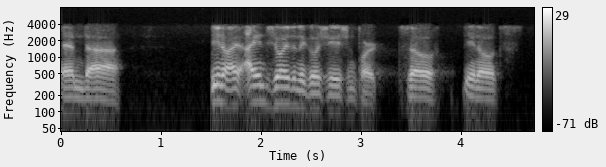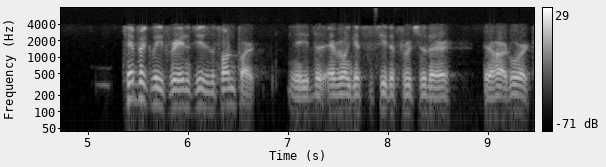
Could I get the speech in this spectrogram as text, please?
and uh, you know I, I enjoy the negotiation part. So you know it's typically free agency is the fun part. Everyone gets to see the fruits of their their hard work.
